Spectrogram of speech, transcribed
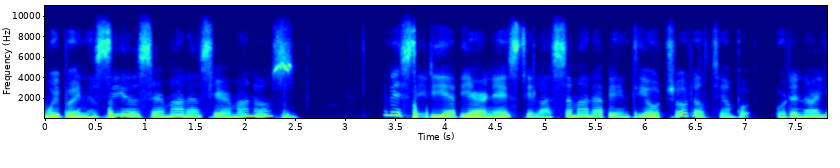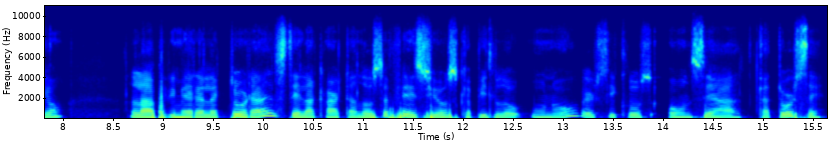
Muy buenos días, hermanas y hermanos. En este día viernes de la semana 28 del tiempo ordinario, la primera lectura es de la carta a los Efesios, capítulo 1, versículos 11 a 14.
